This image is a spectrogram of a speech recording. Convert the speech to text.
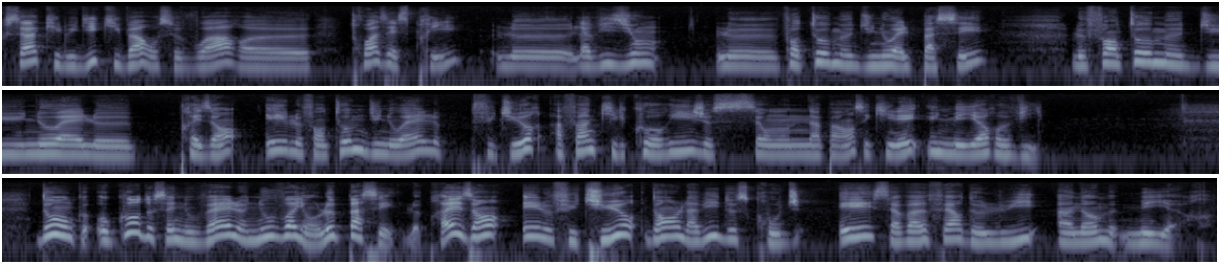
ça qu'il lui dit qu'il va recevoir euh, trois esprits, la vision, le fantôme du Noël passé, le fantôme du Noël euh, présent et le fantôme du Noël futur afin qu'il corrige son apparence et qu'il ait une meilleure vie. Donc, au cours de cette nouvelle, nous voyons le passé, le présent et le futur dans la vie de Scrooge. Et ça va faire de lui un homme meilleur.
